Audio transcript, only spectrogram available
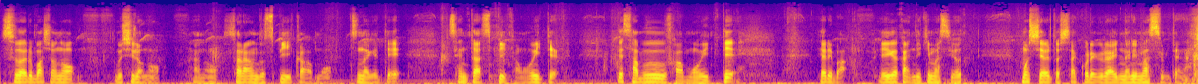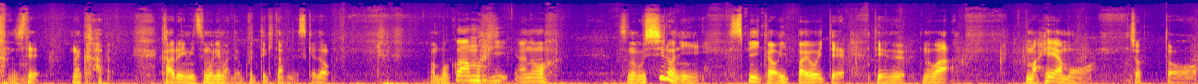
座る場所の後ろのあのサラウンドスピーカーもつなげてセンタースピーカーも置いてでサブウーファーも置いてやれば映画館にできますよ。もしやるとしたらこれぐらいになりますみたいな感じで なんか軽い見積もりまで送ってきたんですけど、まあ、僕はあんまりあのその後ろにスピーカーをいっぱい置いてっていうのは、まあ、部屋もちょっと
